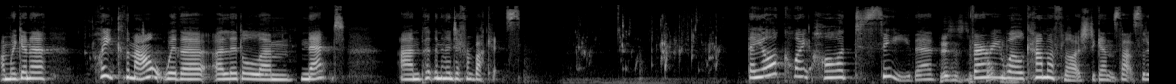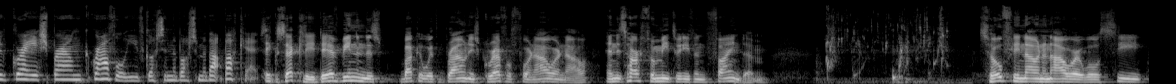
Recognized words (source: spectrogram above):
And we're going to hike them out with a, a little um, net and put them in the different buckets. They are quite hard to see. They're the very problem. well camouflaged against that sort of greyish brown gravel you've got in the bottom of that bucket. Exactly. They have been in this bucket with brownish gravel for an hour now, and it's hard for me to even find them. So hopefully now in an hour we'll see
